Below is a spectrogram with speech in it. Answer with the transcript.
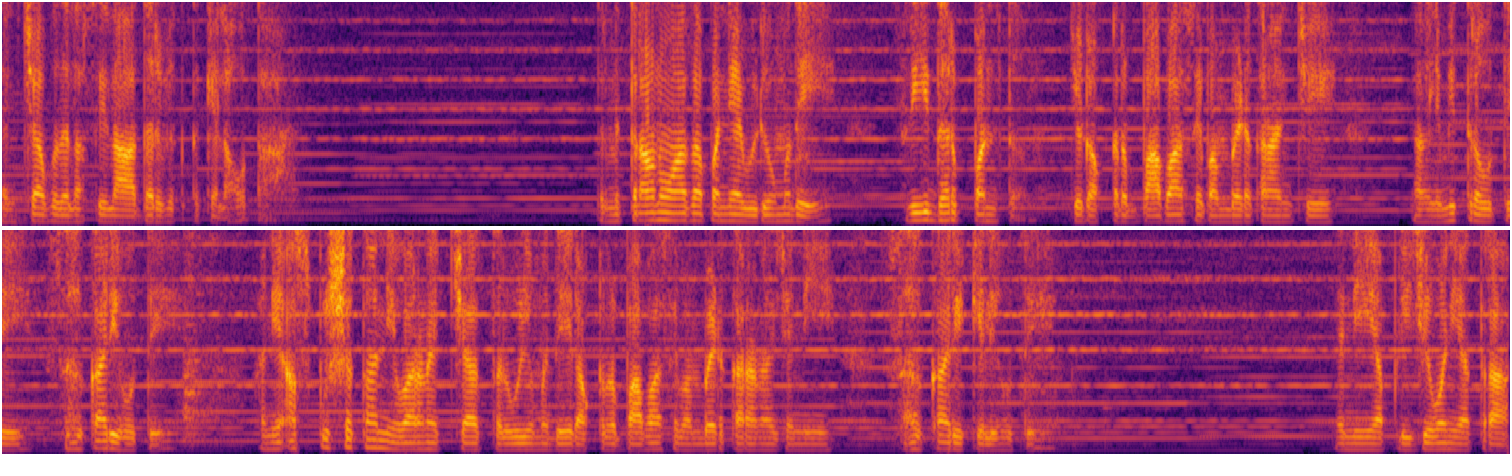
त्यांच्याबद्दल असलेला आदर व्यक्त केला होता. तर मित्रांनो आज आपण या व्हिडिओमध्ये श्रीधर पंत जे डॉक्टर बाबासाहेब आंबेडकरांचे चांगले मित्र होते सहकारी होते आणि अस्पृश्यता निवारणाच्या चळवळीमध्ये डॉक्टर बाबासाहेब आंबेडकरांना ज्यांनी सहकार्य केले होते त्यांनी आपली जीवनयात्रा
